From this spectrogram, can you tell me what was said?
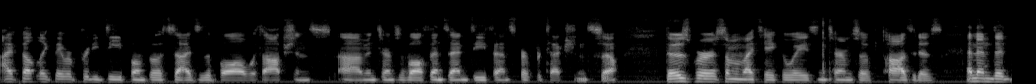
I felt like they were pretty deep on both sides of the ball with options um, in terms of offense and defense for protection. So those were some of my takeaways in terms of positives. And then the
